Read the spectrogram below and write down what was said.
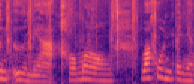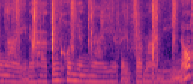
อื่นๆเนี่ยเขามองว่าคุณเป็นยังไงนะคะ เป็นคนยังไงอะไรประมาณนี้เนาะ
